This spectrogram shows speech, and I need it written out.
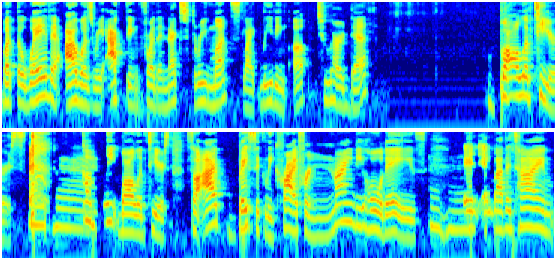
But the way that I was reacting for the next three months, like leading up to her death, ball of tears, mm-hmm. complete ball of tears. So, I basically cried for 90 whole days. Mm-hmm. And, and by the time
